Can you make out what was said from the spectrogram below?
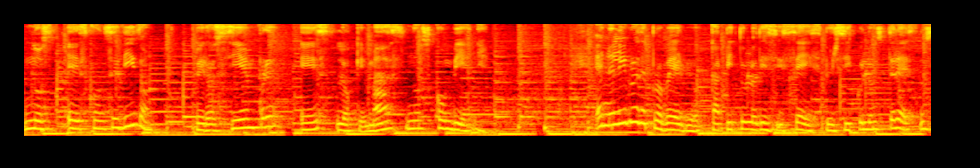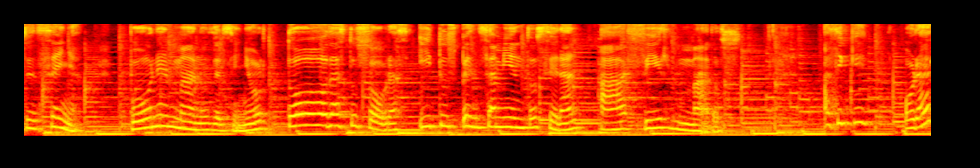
nos es concedido, pero siempre es lo que más nos conviene. En el libro de Proverbios capítulo 16 versículos 3 nos enseña, Pone en manos del Señor todas tus obras y tus pensamientos serán afirmados. Así que orar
